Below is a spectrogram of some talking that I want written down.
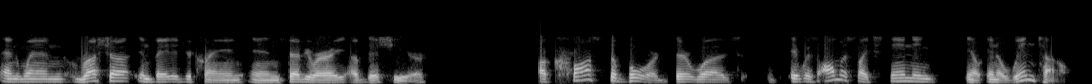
And when Russia invaded Ukraine in February of this year, across the board, there was, it was almost like standing, you know, in a wind tunnel.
